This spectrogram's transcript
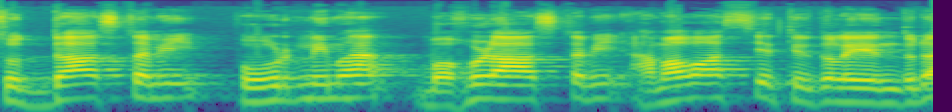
శుద్ధాష్టమి పూర్ణిమ బహుళాష్టమి అమావాస్య తిథుల ఎందున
